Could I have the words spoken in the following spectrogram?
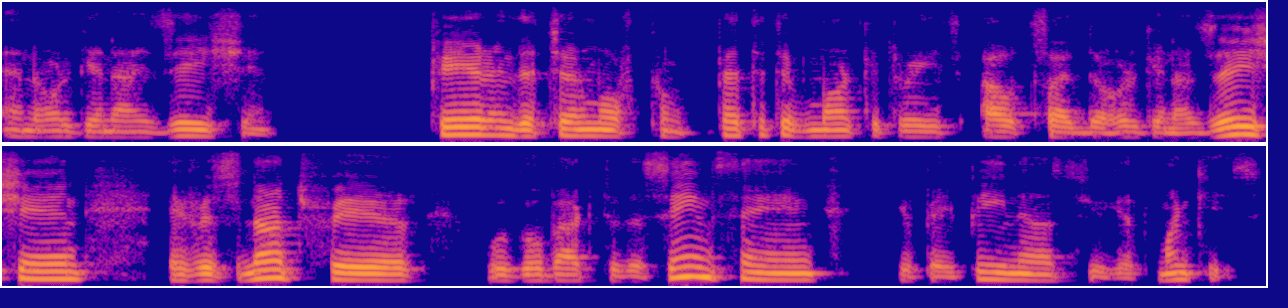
an organization fair in the term of competitive market rates outside the organization. If it's not fair, we'll go back to the same thing. You pay peanuts, you get monkeys.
